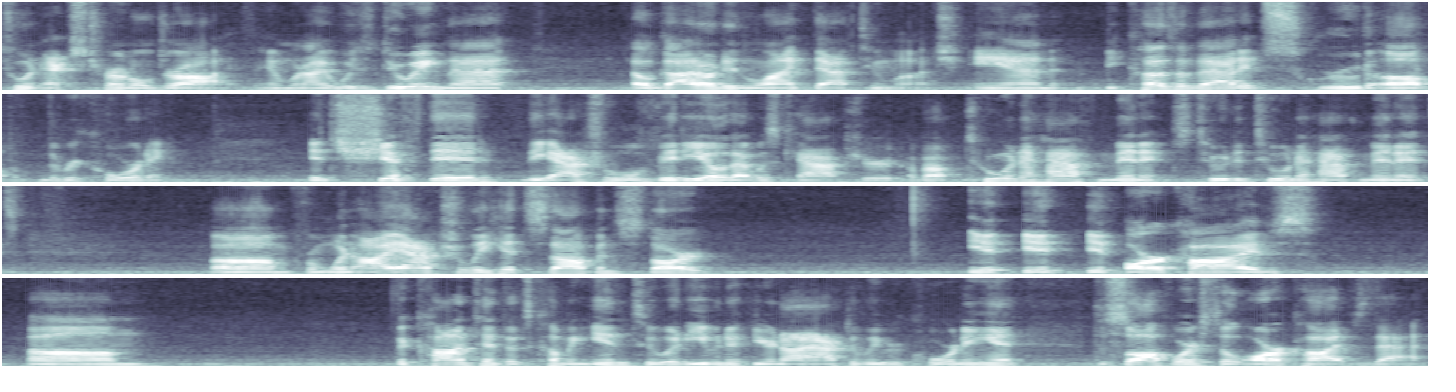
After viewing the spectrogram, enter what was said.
to an external drive. And when I was doing that, Elgato didn't like that too much. And because of that, it screwed up the recording it shifted the actual video that was captured about two and a half minutes, two to two and a half minutes um, from when I actually hit stop and start. It it it archives um, the content that's coming into it, even if you're not actively recording it. The software still archives that,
